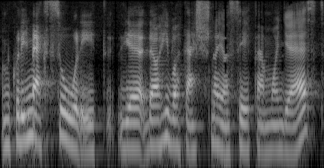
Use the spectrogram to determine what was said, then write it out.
amikor így megszólít, ugye, de a hivatás is nagyon szépen mondja ezt,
